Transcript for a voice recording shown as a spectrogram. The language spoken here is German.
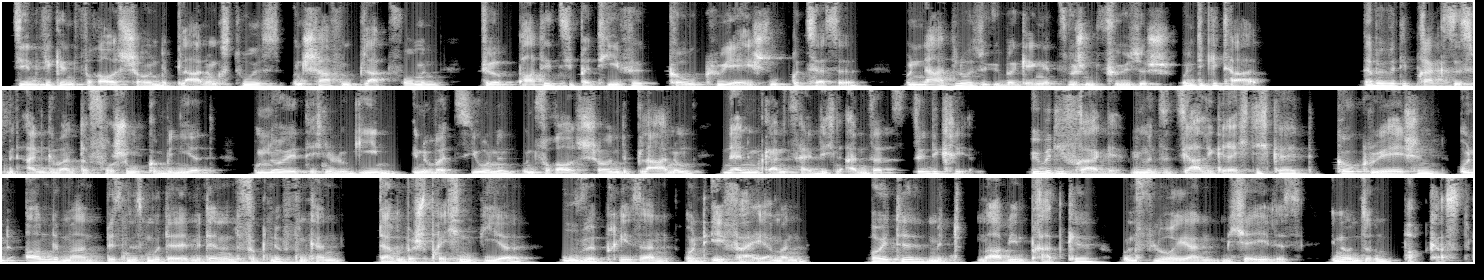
Sie entwickeln vorausschauende Planungstools und schaffen Plattformen für partizipative Co-Creation-Prozesse und nahtlose Übergänge zwischen physisch und digital. Dabei wird die Praxis mit angewandter Forschung kombiniert, um neue Technologien, Innovationen und vorausschauende Planung in einem ganzheitlichen Ansatz zu integrieren. Über die Frage, wie man soziale Gerechtigkeit, Co-Creation und On-Demand-Business-Modelle miteinander verknüpfen kann, darüber sprechen wir, Uwe Bresan und Eva Herrmann, heute mit Marvin Pratke und Florian Michaelis in unserem Podcast.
